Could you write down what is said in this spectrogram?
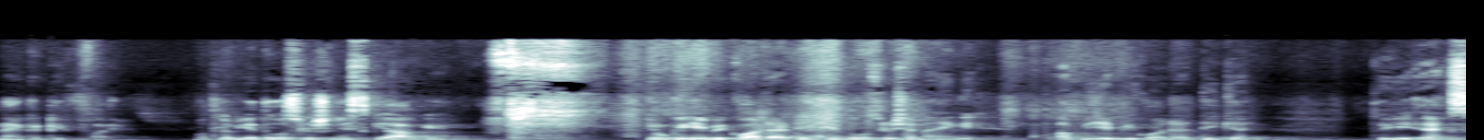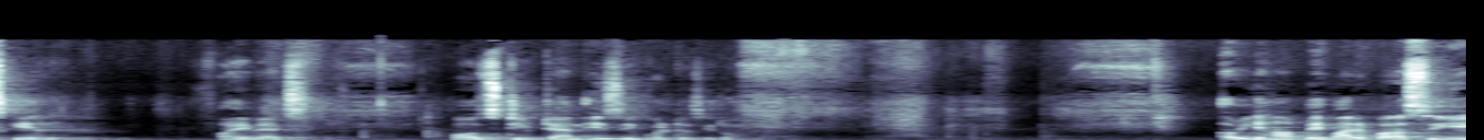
negative five मतलब ये दो सोल्यूशन इसके आगे। क्योंकि ये भी क्वाड्रेटिक है दो सोल्यूशन आएँगे तो अब ये भी क्वाड्रेटिक है। तो ये एक्स के five x positive ten is equal to zero अब यहाँ पे हमारे पास ये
